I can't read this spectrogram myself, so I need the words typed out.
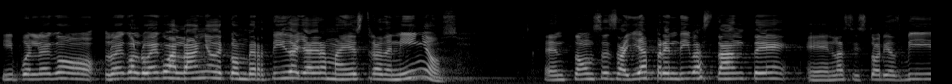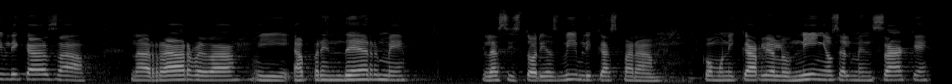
Y pues luego, luego, luego al año de convertida ya era maestra de niños. Entonces allí aprendí bastante en las historias bíblicas, a narrar, ¿verdad? Y aprenderme las historias bíblicas para comunicarle a los niños el mensaje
